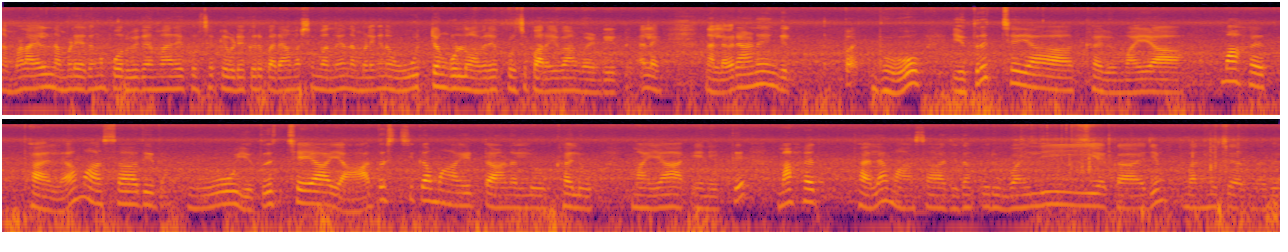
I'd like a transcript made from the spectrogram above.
നമ്മളായാലും നമ്മുടെ ഏതെങ്കിലും പൂർവികന്മാരെ കുറിച്ചൊക്കെ എവിടെയൊക്കെ ഒരു പരാമർശം വന്നാൽ നമ്മളിങ്ങനെ ഊറ്റം കൊള്ളും അവരെക്കുറിച്ച് പറയുവാൻ വേണ്ടിയിട്ട് അല്ലേ? നല്ലവരാണ് എങ്കിൽ. ഭോ എതിർച്ചയാ കലുമയ മയാ മഹത് ഫലമാസാദിതം ഓ എതിർച്ചയായ യാദൃശ്ചികമായിട്ടാണല്ലോ ഖലു മയ എനിക്ക് മഹത് ഫലമാസാദിതം ഒരു വലിയ കാര്യം വന്നു ചേർന്നത്.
